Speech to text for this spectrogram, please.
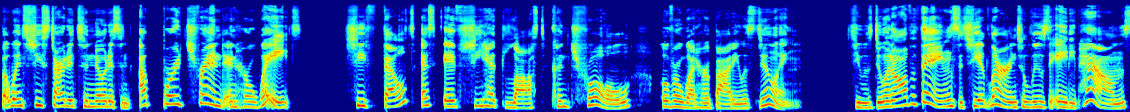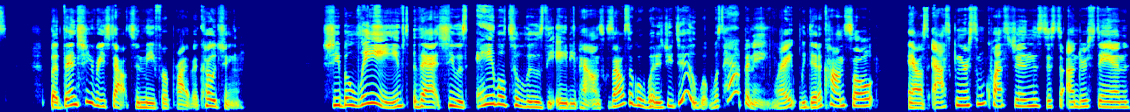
But when she started to notice an upward trend in her weight, she felt as if she had lost control over what her body was doing. She was doing all the things that she had learned to lose the 80 pounds, but then she reached out to me for private coaching. She believed that she was able to lose the 80 pounds because I was like, well, what did you do? What was happening? Right? We did a consult and I was asking her some questions just to understand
